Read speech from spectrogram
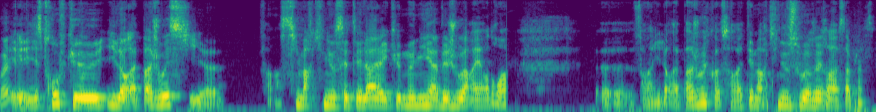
Ouais, et il se trouve qu'il aurait pas joué si, euh, enfin, si Marquinhos était là et que Meunier avait joué arrière droit. Euh, enfin, il aurait pas joué quoi. Ça aurait été Marquinhos ou à sa place.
